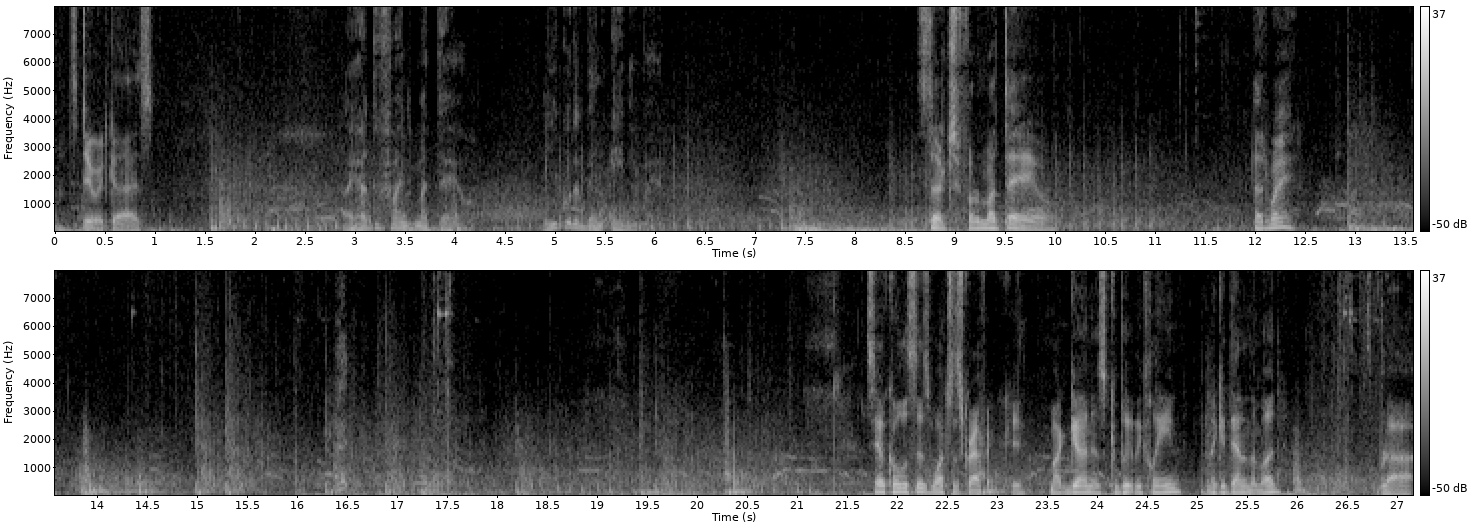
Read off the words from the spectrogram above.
Let's do it, guys. I had to find Matteo. He could have been anywhere. Search for Matteo. That way? See how cool this is? Watch this graphic. Okay. My gun is completely clean, and I get down in the mud. Blah.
